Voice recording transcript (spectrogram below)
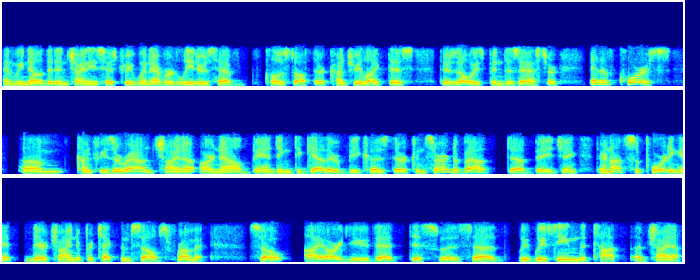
And we know that in Chinese history, whenever leaders have closed off their country like this, there's always been disaster. And of course, um, countries around China are now banding together because they're concerned about uh, Beijing. They're not supporting it, they're trying to protect themselves from it. So I argue that this was, uh, we, we've seen the top of China.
